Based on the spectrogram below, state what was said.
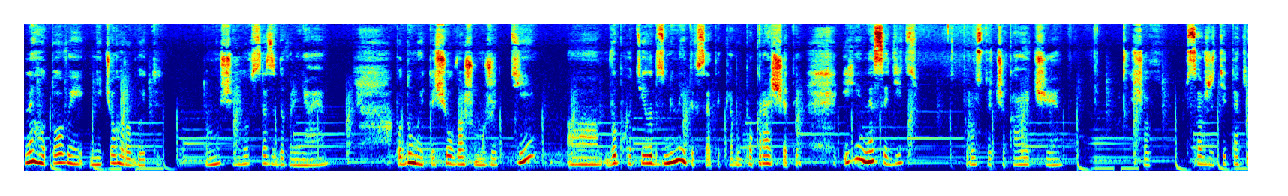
не готовий нічого робити, тому що його все задовольняє. Подумайте, що у вашому житті ви б хотіли б змінити все-таки або покращити. І не сидіть, просто чекаючи, що все в житті так і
